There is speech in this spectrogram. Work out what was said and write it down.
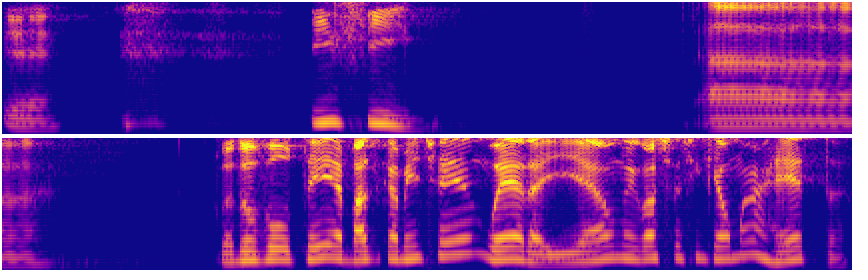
é. Enfim. Ah, quando eu voltei, é basicamente a Anguera. E é um negócio assim que é uma reta.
